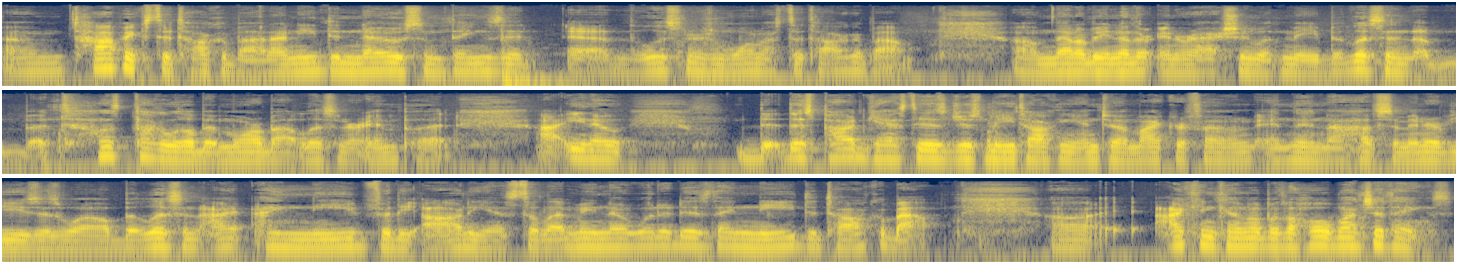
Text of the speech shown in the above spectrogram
um, topics to talk about. I need to know some things that uh, the listeners want us to talk about. Um, that'll be another interaction with me. But listen, uh, let's talk a little bit more about listener input. you know th- this podcast is just me talking into a microphone, and then I'll have some interviews as well. But listen, I, I need for the audience to let me know what it is they need to talk about. Uh, I can come up with a whole bunch of things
